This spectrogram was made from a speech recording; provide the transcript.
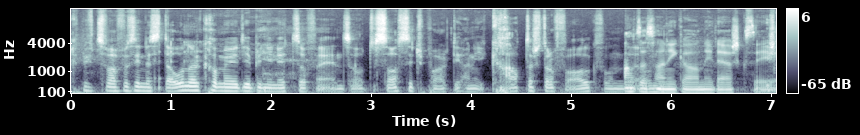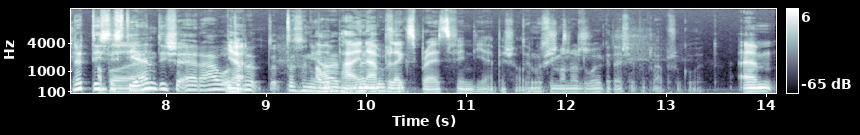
Ich bin zwar von seiner Stoner-Komödie bin ich nicht so Fan. So, die Sausage Party habe ich katastrophal gefunden. Also das habe ich gar nicht erst gesehen. ist nicht This is Aber, the äh, End, ist er auch? ja. Oder? Das habe ich Aber auch Pineapple. Express finde ich eben schon Den muss ich mal noch schauen, der ist aber glaube ich schon gut. Ähm,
